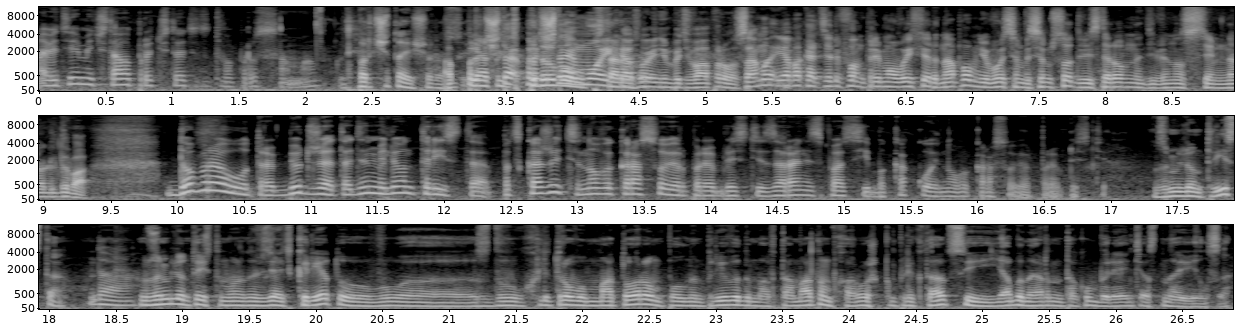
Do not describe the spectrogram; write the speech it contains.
А ведь я мечтала прочитать этот вопрос сама. Прочитай еще раз. А Я прочитай, прочитай мой постараюсь. какой-нибудь вопрос. А мы, я пока телефон прямого эфира напомню. 8 800 200 ровно 9702. Доброе утро. Бюджет 1 миллион 300. Подскажите, новый кроссовер приобрести? Заранее спасибо. Какой новый кроссовер приобрести? За миллион триста? Да. Ну, за миллион триста можно взять Крету в, э, с двухлитровым мотором, полным приводом, автоматом в хорошей комплектации. и Я бы, наверное, на таком варианте остановился.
